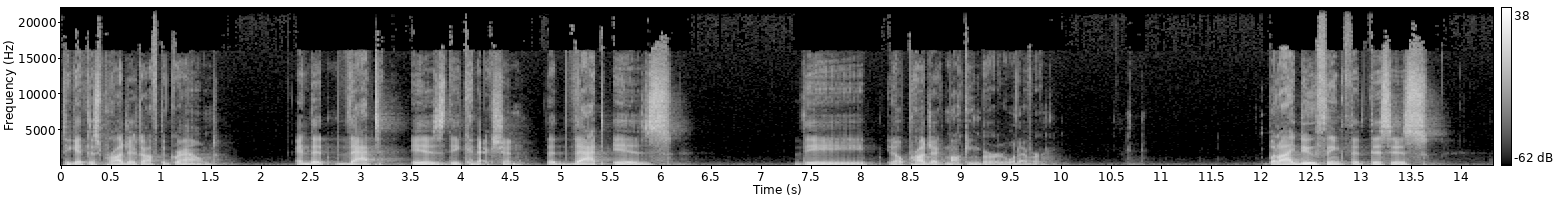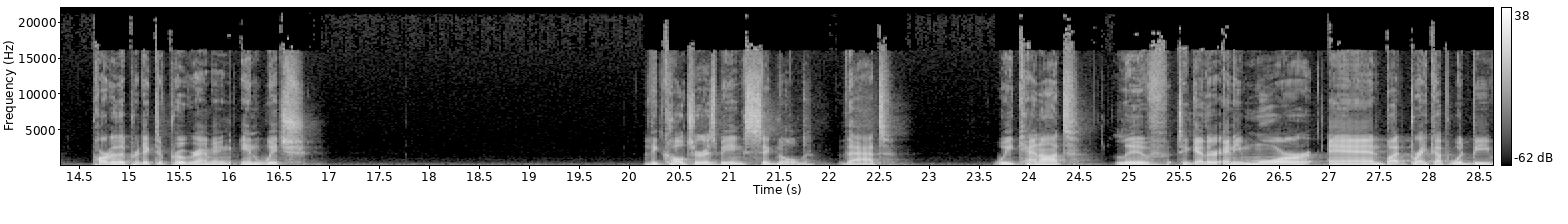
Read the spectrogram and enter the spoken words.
to get this project off the ground and that that is the connection that that is the you know project mockingbird or whatever. But i do think that this is part of the predictive programming in which the culture is being signaled that we cannot live together anymore and but breakup would be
